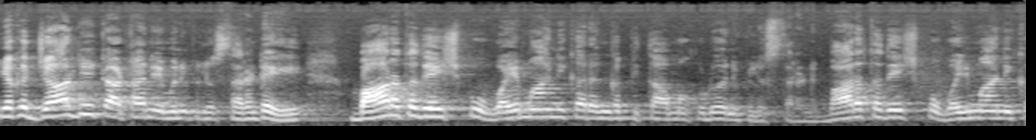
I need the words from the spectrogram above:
ఈ యొక్క జార్డీ టాటాని ఏమని పిలుస్తారంటే భారతదేశపు వైమానిక రంగ పితామహుడు అని పిలుస్తారండి. భారతదేశపు వైమానిక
